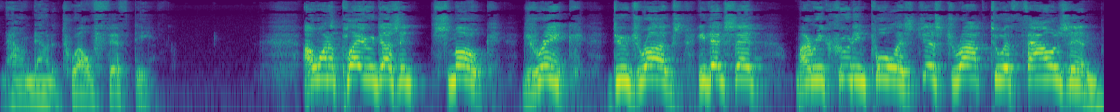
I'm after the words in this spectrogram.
Now I'm down to 1250. I want a player who doesn't smoke, drink, do drugs. He then said, my recruiting pool has just dropped to a thousand.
